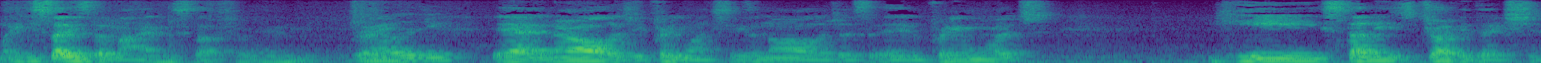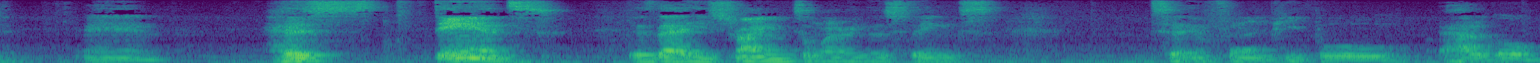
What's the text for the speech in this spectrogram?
like he studies the mind and stuff. And, like, Neurology. yeah, neurology, pretty much. He's a neurologist, and pretty much he studies drug addiction. And his stance is that he's trying to learn these things to inform people how to go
